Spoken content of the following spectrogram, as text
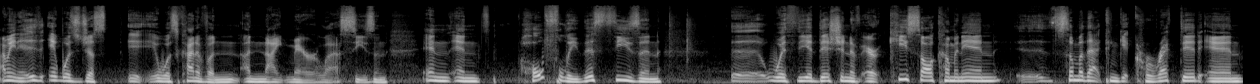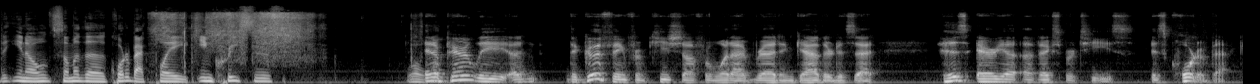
I mean, it, it was just it, it, was kind of a, a, nightmare last season, and and hopefully this season. Uh, with the addition of Eric Kiesau coming in, uh, some of that can get corrected, and you know some of the quarterback play increases. Whoa, and apparently, uh, the good thing from Kiesau, from what I've read and gathered, is that his area of expertise is quarterback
